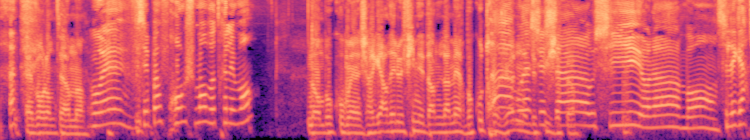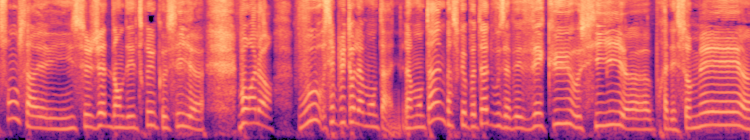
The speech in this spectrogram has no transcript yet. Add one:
involontairement. Ouais, c'est pas franchement votre élément? Non, beaucoup moins. J'ai regardé le film des Dents de la Mer beaucoup trop ah, jeune. Ouais, c'est ça aussi. Voilà. Bon, c'est les garçons, ça. Ils se jettent dans des trucs aussi. Euh. Bon, alors, vous, c'est plutôt la montagne. La montagne, parce que peut-être vous avez vécu aussi euh, près des sommets. Euh,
